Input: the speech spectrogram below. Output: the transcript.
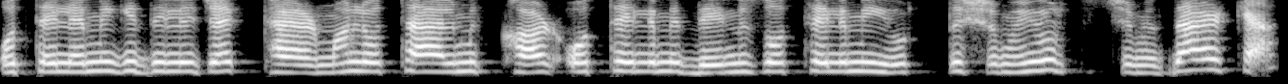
otele mi gidilecek, termal otel mi, kar oteli mi, deniz oteli mi, yurt dışı mı, yurt içi mi derken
